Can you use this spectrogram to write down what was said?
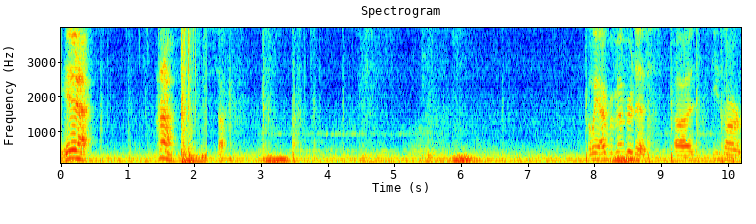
Yeah. Ah. Suck. Oh wait, I remember this. Uh, these are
